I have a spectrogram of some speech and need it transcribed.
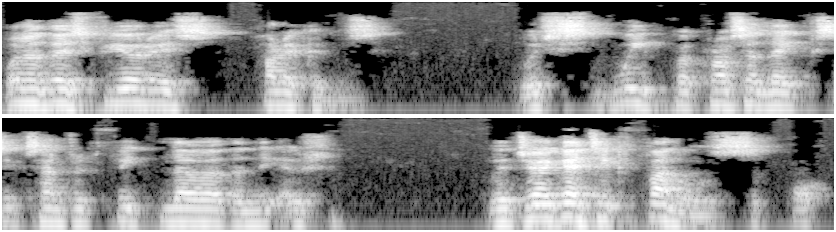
one of those furious hurricanes which sweep across a lake 600 feet lower than the ocean, with gigantic funnels support,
